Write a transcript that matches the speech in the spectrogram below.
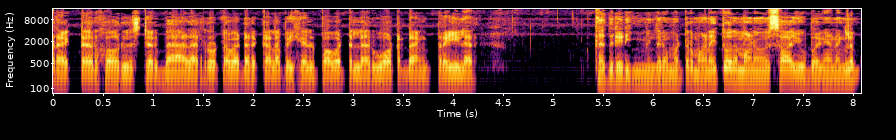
டிராக்டர் ஹார்வெஸ்டர் பேலர் ரொட்டவேட்டர் கலப்பைகள் power tiller water tank trailer கதிரடி மிந்திரம் மற்றும் அனைத்து விதமான விவசாய உபகரணங்களும்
